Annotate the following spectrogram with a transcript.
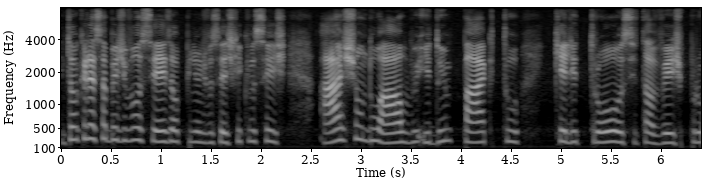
Então eu queria saber de vocês, a opinião de vocês, o que, que vocês acham do álbum e do impacto que ele trouxe, talvez, para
